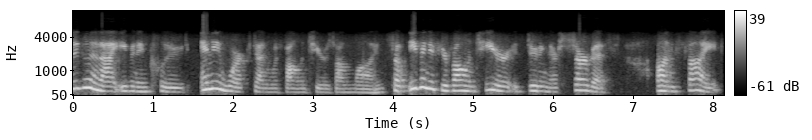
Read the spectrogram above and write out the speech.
Susan and I even include any work done with volunteers online. So even if your volunteer is doing their service on site,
